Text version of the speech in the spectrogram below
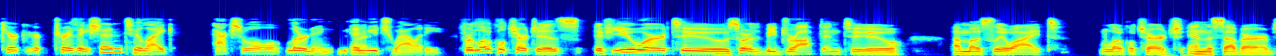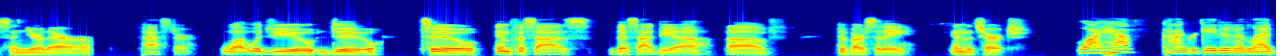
characterization to Mhm. like actual learning and Right. mutuality. For local churches, if you were to sort of be dropped into a mostly white local church in the suburbs and you're their pastor, what would you do to emphasize this idea of diversity in the church? Well, I have congregated and led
